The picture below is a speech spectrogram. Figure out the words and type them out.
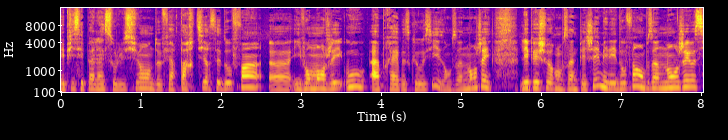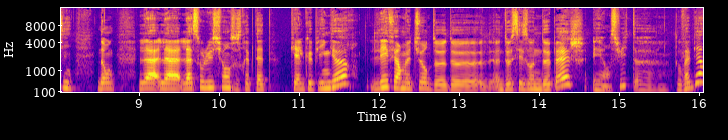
Et puis c'est pas la solution de faire partir ces dauphins. ils vont manger où après? Parce que aussi ils ont besoin de manger. Les pêcheurs ont besoin de pêcher, mais les dauphins ont besoin de manger aussi. Donc la solution, ce serait peut-être quelques pingers, les fermetures de, ces zones de pêche, et ensuite, euh, tout va bien.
